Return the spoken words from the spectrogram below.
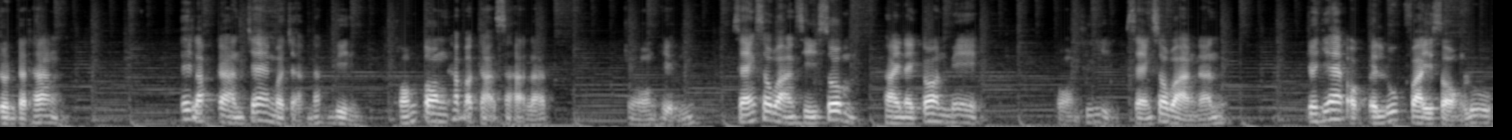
จนกระทั่ง ได้รับการแจ้งมาจากนักบินของกองทัพอากาศสหรัฐมองเห็นแสงสว่างสีส้มภายในก้อนเมฆก่อนที่แสงสว่างนั้น จะแยกออกเป็นลูกไฟสองลูก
